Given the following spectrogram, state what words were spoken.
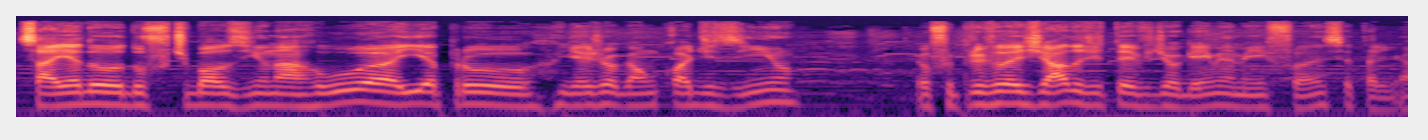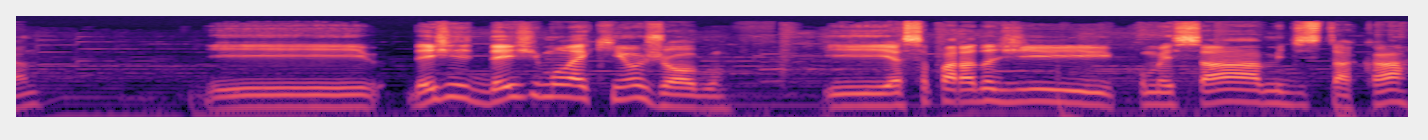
Saía do, do futebolzinho na rua, ia pro. ia jogar um codzinho. Eu fui privilegiado de ter videogame na minha infância, tá ligado? E desde, desde molequinho eu jogo. E essa parada de começar a me destacar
